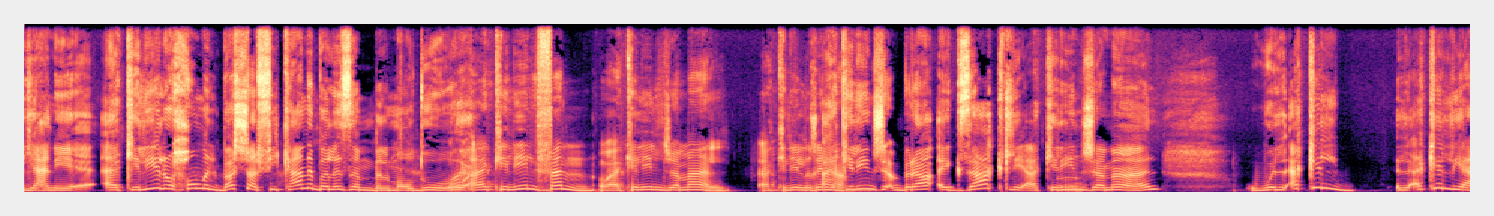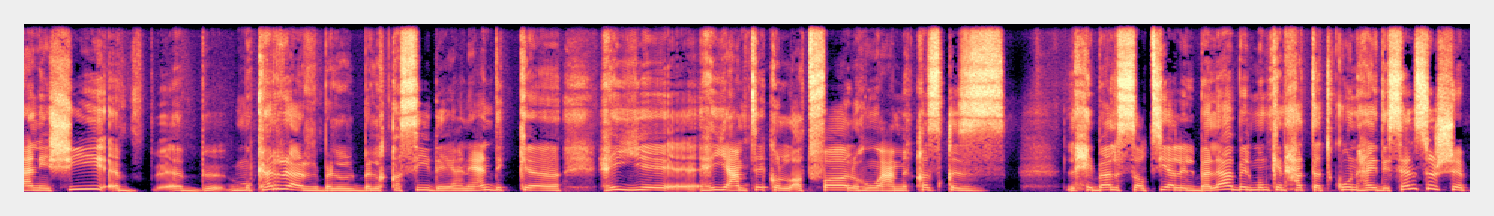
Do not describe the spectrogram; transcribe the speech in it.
يعني أكلي لحوم البشر في cannibalism بالموضوع. وأكلي الفن وأكلي الجمال أكلي الغنى. اكلين ج... برا exactly اكلين جمال والأكل الأكل يعني شيء مكرر بالقصيدة. يعني عندك هي هي عم تاكل الأطفال وهو عم يقزقز الحبال الصوتية للبلابل. ممكن حتى تكون هيدي سنسورشيب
